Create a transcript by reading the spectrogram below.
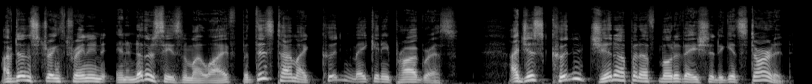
I've done strength training in another season of my life, but this time I couldn't make any progress. I just couldn't gin up enough motivation to get started.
